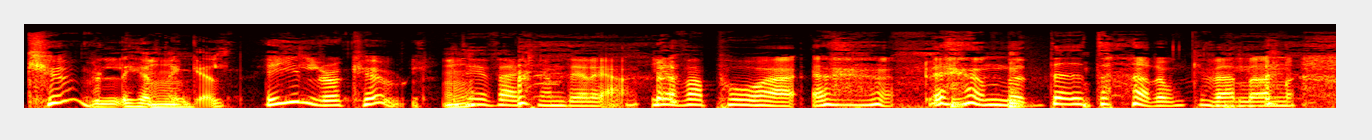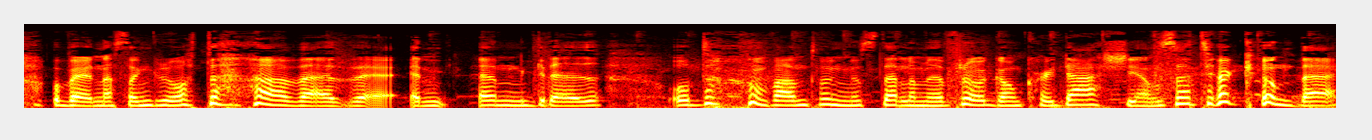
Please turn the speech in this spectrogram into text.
kul helt enkelt. Jag gillar att ha kul. Det är verkligen det det är. Jag var på en dejt här om kvällen och började nästan gråta över en, en grej och då var han tvungen att ställa mig en fråga om Kardashian så att jag kunde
